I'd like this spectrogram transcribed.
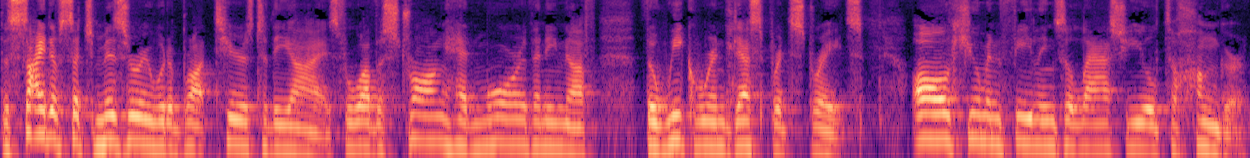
The sight of such misery would have brought tears to the eyes, for while the strong had more than enough, the weak were in desperate straits. All human feelings, alas, yield to hunger,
